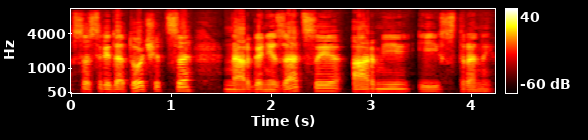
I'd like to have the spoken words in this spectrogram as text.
сосредоточиться на организации армии и страны.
